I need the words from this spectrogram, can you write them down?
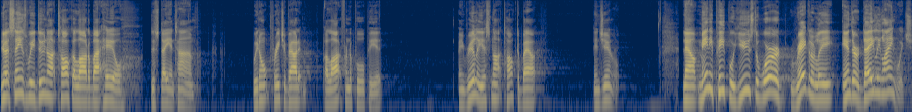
You know, it seems we do not talk a lot about hell this day and time. We don't preach about it a lot from the pulpit. I mean, really, it's not talked about in general. Now, many people use the word regularly in their daily language.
